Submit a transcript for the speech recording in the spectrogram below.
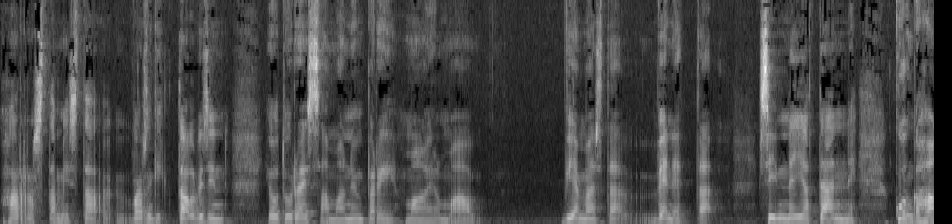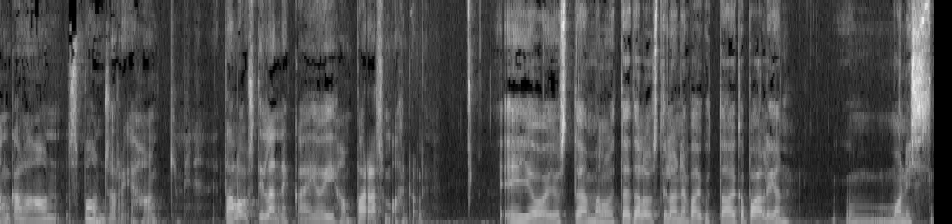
harrastamista. Varsinkin talvisin joutuu reissaamaan ympäri maailmaa, viemään sitä venettä sinne ja tänne. Kuinka hankala on sponsorien hankkiminen? Taloustilannekaan ei ole ihan paras mahdollinen. Ei ole, just tämä, mä luulen, että tämä taloustilanne vaikuttaa aika paljon monissa,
